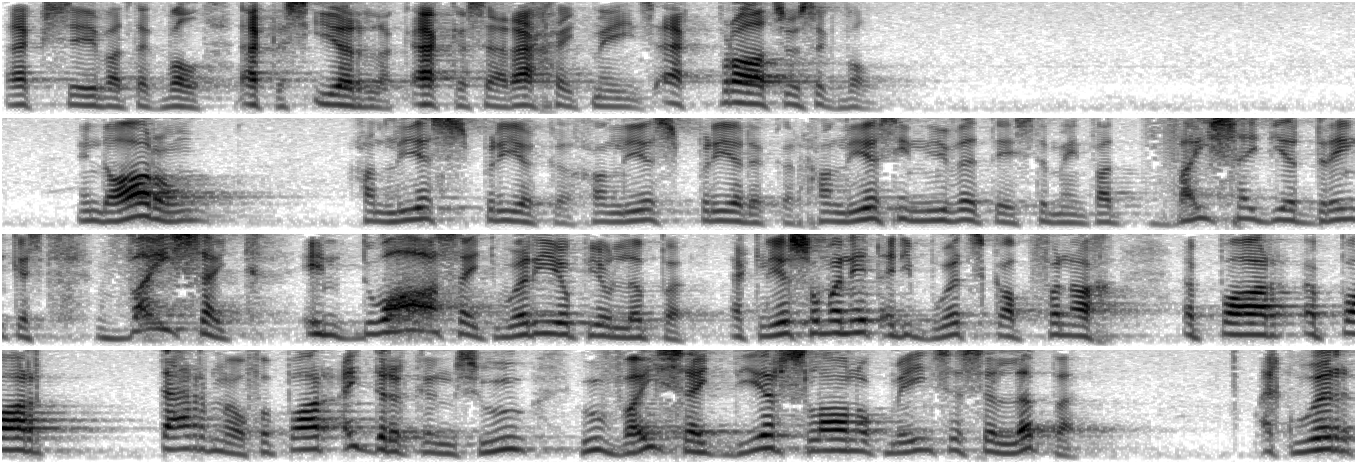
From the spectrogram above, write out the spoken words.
Ek sê wat ek wil. Ek is eerlik. Ek is 'n reguit mens. Ek praat soos ek wil. En daarom gaan lees Spreuke, gaan lees Prediker, gaan lees die Nuwe Testament wat wysheid deurdrenk is. Wysheid en dwaasheid hoor jy op jou lippe. Ek lees sommer net uit die boodskap vinnig 'n paar 'n paar terme of 'n paar uitdrukkings hoe hoe wysheid deurslaan op mense se lippe. Ek hoor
